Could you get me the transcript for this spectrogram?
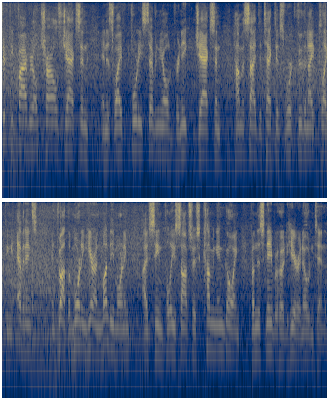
55 year old Charles Jackson and his wife, 47 year old Veronique Jackson. Homicide detectives worked through the night collecting evidence, and throughout the morning here on Monday morning, I've seen police officers coming and going from this neighborhood here in Odenton.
